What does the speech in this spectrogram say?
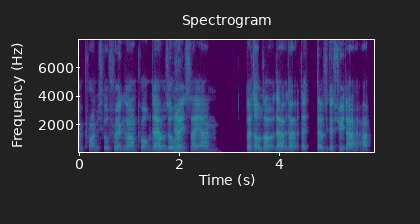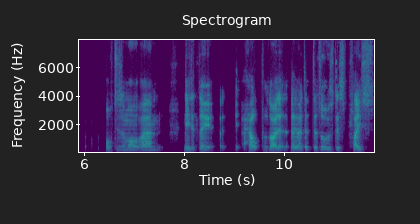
in primary school, for example, there was always yeah. a um, there was always there, there, there, there was a good few that had autism or um needed the help. Like there, there's always this place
